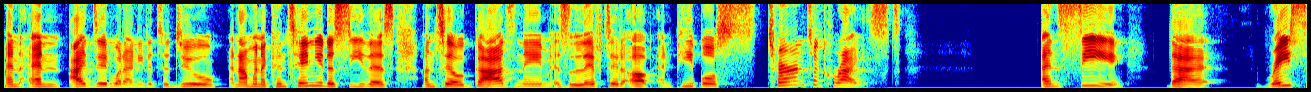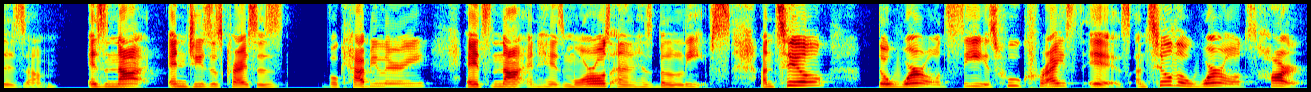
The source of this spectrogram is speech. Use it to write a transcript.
And and I did what I needed to do. And I'm gonna continue to see this until God's name is lifted up and people s- turn to Christ and see that racism is not in Jesus Christ's vocabulary it's not in his morals and in his beliefs. Until the world sees who Christ is, until the world's heart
